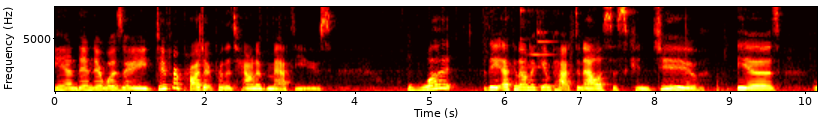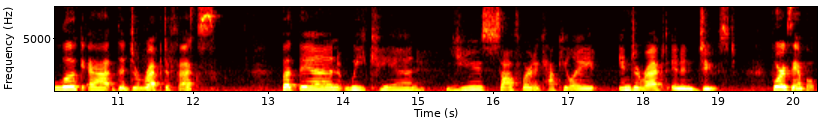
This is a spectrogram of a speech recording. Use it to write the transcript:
and then there was a different project for the town of Matthews. What the economic impact analysis can do is look at the direct effects, but then we can use software to calculate indirect and induced. For example,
